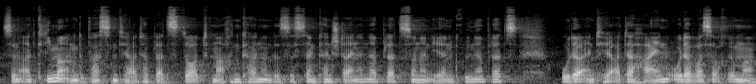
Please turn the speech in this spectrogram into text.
so eine Art klimaangepassten Theaterplatz dort machen kann. Und das ist dann kein steinerner Platz, sondern eher ein grüner Platz oder ein Theaterhain oder was auch immer.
